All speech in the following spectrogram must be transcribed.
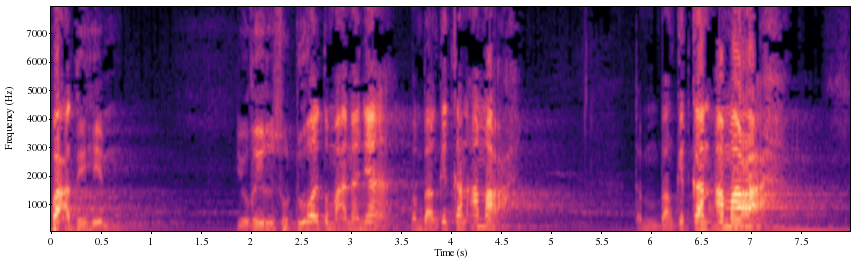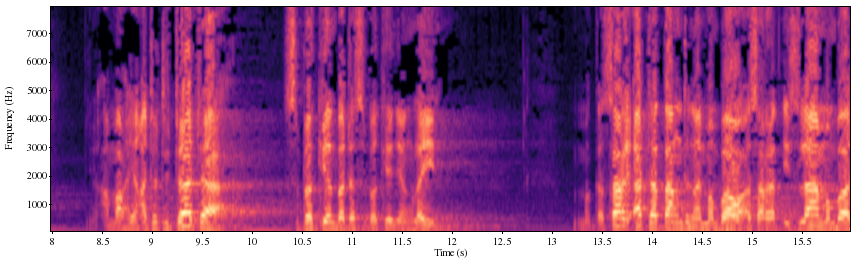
ba'dihim. Yughiru sudura itu maknanya membangkitkan amarah. Dan membangkitkan amarah. Ya, amarah yang ada di dada sebagian pada sebagian yang lain. Maka syariat datang dengan membawa syariat Islam membawa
